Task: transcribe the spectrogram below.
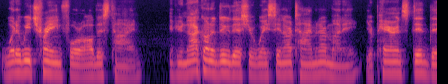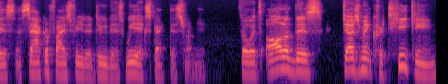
What did we train for all this time? if you're not going to do this, you're wasting our time and our money. Your parents did this and sacrificed for you to do this. We expect this from you. So it's all of this judgment critiquing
